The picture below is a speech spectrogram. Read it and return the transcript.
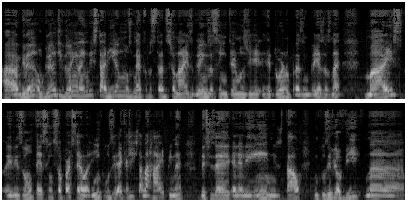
a, a gran, o grande ganho ainda estaria nos métodos tradicionais, ganhos assim em termos de re, retorno para as empresas, né? Mas eles vão ter sim sua parcela. E, inclusive, é que a gente está na hype, né? Desses LLMs e tal. Inclusive, eu vi na.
